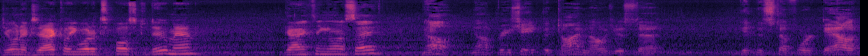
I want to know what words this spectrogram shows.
Doing exactly what it's supposed to do, man. Got anything you want to say? No, no, appreciate the time though. Just uh, getting this stuff worked out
